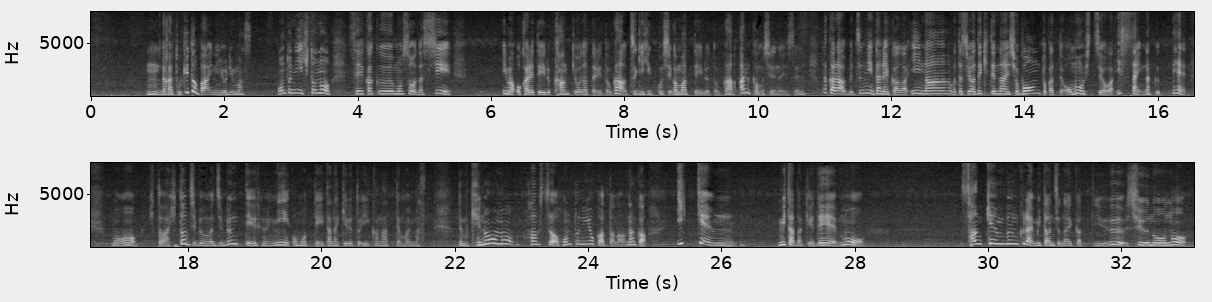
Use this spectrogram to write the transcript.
うん、だから時と場合によります本当に人の性格もそうだし今置かれている環境だったりとか次引っ越しが待っているとかあるかもしれないですよね。だから別に誰かがいいな私はできてないしょぼんとかって思う必要は一切なくってもう人は人自分は自分っていう風に思っていただけるといいかなって思います。でも昨日のハウスツアー本当に良かったな。なんか1軒見ただけでもう3軒分くらい見たんじゃないかっていう収納の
